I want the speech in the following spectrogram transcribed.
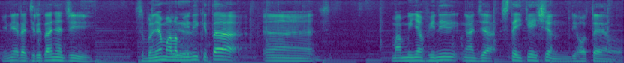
Ini ada ceritanya, Ci. Sebenarnya malam Iya. ini kita eh, maminya Vini ngajak staycation di hotel.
